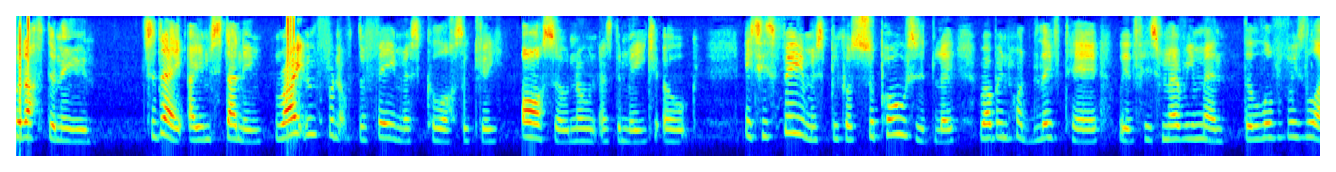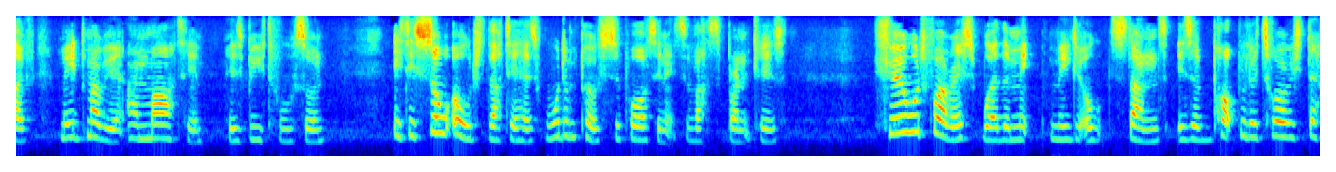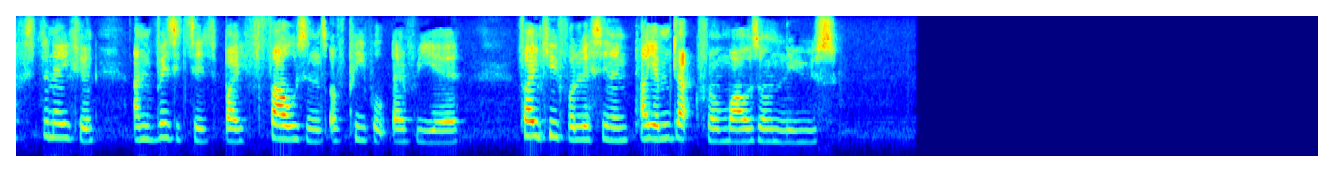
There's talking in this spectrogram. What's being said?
Good afternoon. Today I am standing right in front of the famous colossal tree, also known as the Major Oak. It is famous because supposedly Robin Hood lived here with his merry men, the love of his life, Maid Marian, and Martin, his beautiful son. It is so old that it has wooden posts supporting its vast branches. Sherwood Forest, where the Major Oak stands, is a popular tourist destination and visited by thousands of people every year. Thank you for listening. I am Jack from WOW Zone News.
